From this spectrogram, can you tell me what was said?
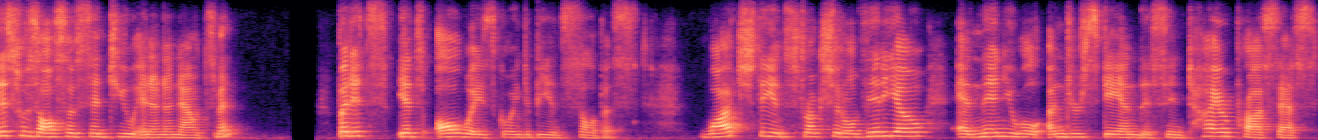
This was also sent to you in an announcement, but it's it's always going to be in syllabus. Watch the instructional video and then you will understand this entire process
